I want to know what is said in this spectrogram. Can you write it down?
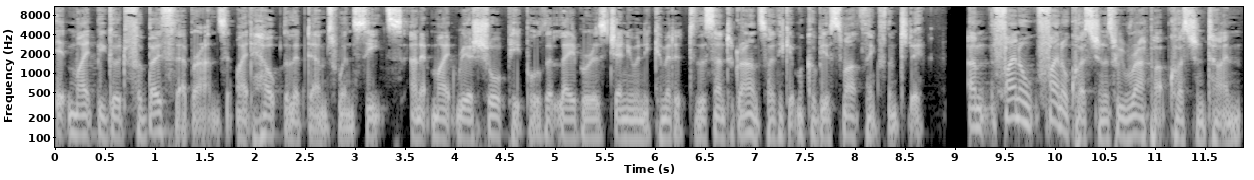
it might be good for both their brands. It might help the Lib Dems win seats and it might reassure people that Labour is genuinely committed to the centre ground. So I think it could be a smart thing for them to do. Um, final, final question as we wrap up question time.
